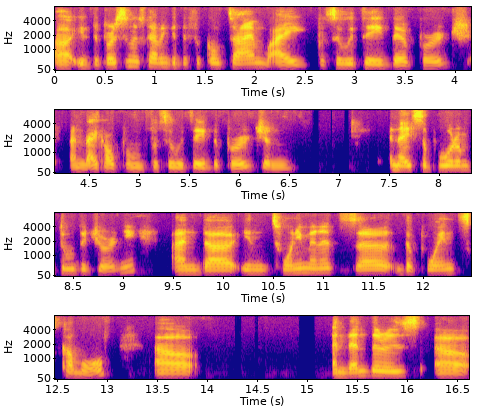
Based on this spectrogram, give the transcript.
Uh, if the person is having a difficult time, I facilitate their purge and I help them facilitate the purge and and I support them through the journey. and uh, in 20 minutes uh, the points come off uh, and then there is uh,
